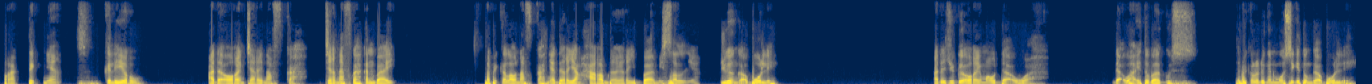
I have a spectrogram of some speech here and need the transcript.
praktiknya keliru ada orang cari nafkah. Cari nafkah kan baik. Tapi kalau nafkahnya dari yang haram, dari riba misalnya, juga nggak boleh. Ada juga orang yang mau dakwah. Dakwah itu bagus. Tapi kalau dengan musik itu nggak boleh.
